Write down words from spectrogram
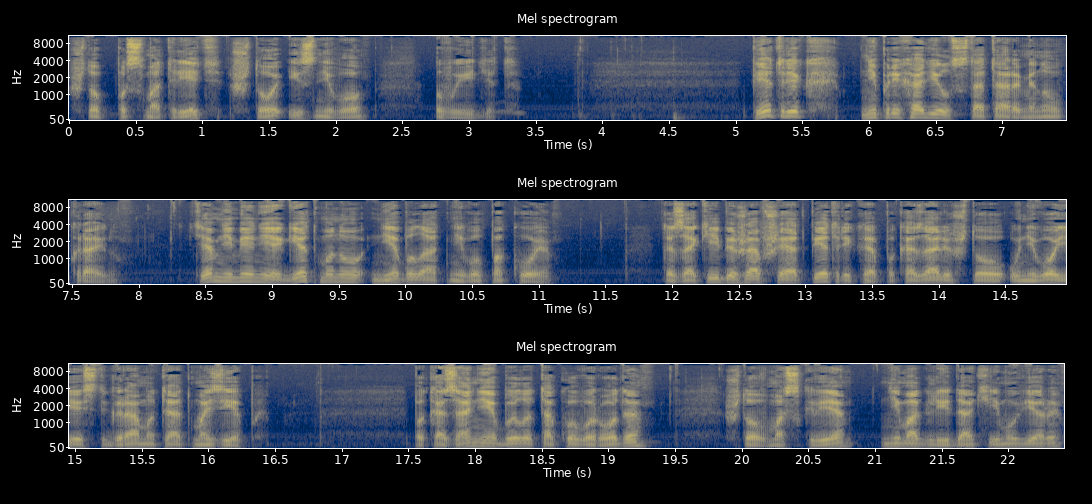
чтобы посмотреть, что из него выйдет. Петрик не приходил с татарами на Украину. Тем не менее, Гетману не было от него покоя. Казаки, бежавшие от Петрика, показали, что у него есть грамоты от Мазепы. Показание было такого рода, что в Москве не могли дать ему веры,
